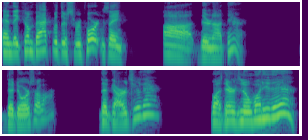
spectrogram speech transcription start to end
And they come back with this report and saying, uh, They're not there. The doors are locked. The guards are there, but there's nobody there.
